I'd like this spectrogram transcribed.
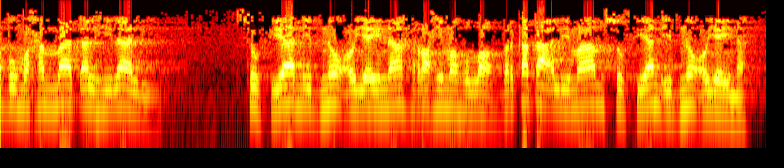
Abu Muhammad Al-Hilali Sufyan ibnu Uyainah rahimahullah berkata al-Imam Sufyan ibnu Uyainah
